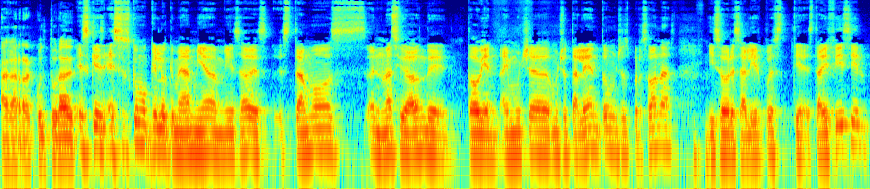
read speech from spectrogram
agarrar cultura de... Es que eso es como que lo que me da miedo a mí, ¿sabes? Estamos en una ciudad donde todo bien, hay mucha, mucho talento, muchas personas y sobresalir pues está difícil,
